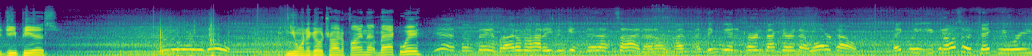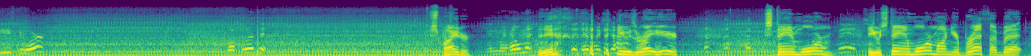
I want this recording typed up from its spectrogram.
You want me to GPS? I don't know where we're going. You want to go try to find that back way? Yeah, that's what I'm saying, but I don't know how to even get to that side. I don't. I, I think we had to turn back there at that water tower. Take me. You can also take me where you used to work. What was it? Spider. In my helmet? Yeah. In my he was right here. Staying warm. Son of a bitch. He was staying warm on your breath, I bet.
